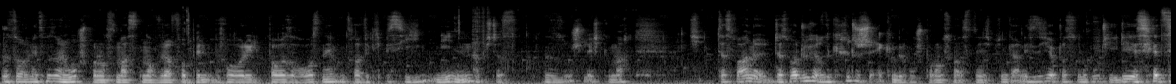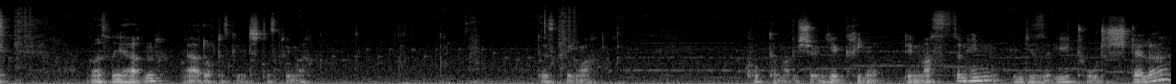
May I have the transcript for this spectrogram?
So, und jetzt müssen wir den Hochspannungsmasten noch wieder verbinden, bevor wir die Pause rausnehmen. Und zwar wirklich bis hier hinten hin habe ich das so schlecht gemacht. Ich, das, war eine, das war durchaus eine kritische Ecke mit Hochspannungsmasten. Ich bin gar nicht sicher, ob das so eine gute Idee ist jetzt, was wir hier hatten. Ja, doch, das geht. Das kriegen wir. Das kriegen wir. Guck mal, wie schön. Hier kriegen wir den Masten hin, in diese eh tote Stelle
